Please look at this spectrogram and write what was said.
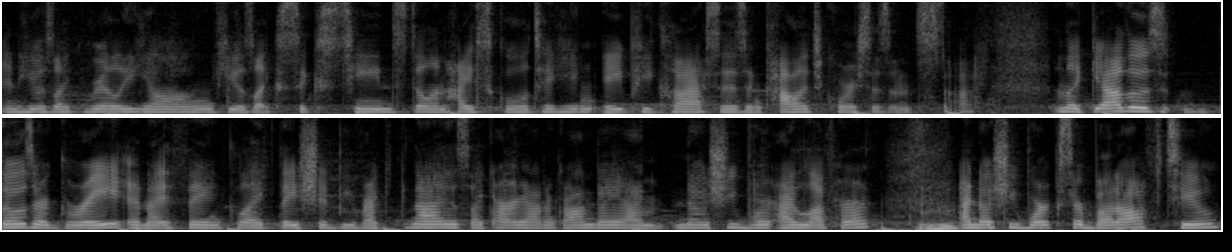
and he was like really young. He was like 16, still in high school, taking AP classes and college courses and stuff. And like, yeah, those those are great, and I think like they should be recognized. Like Ariana Grande, I know she work. I love her. Mm-hmm. I know she works her butt off too.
